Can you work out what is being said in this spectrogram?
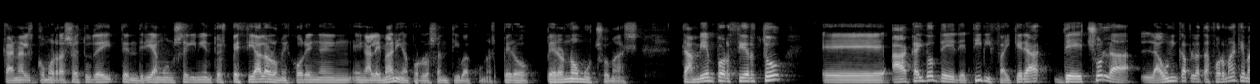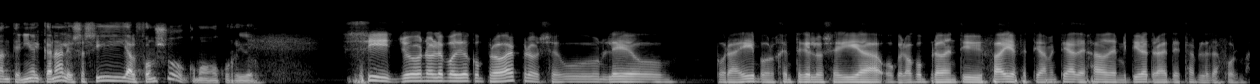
canales como Russia Today tendrían un seguimiento especial, a lo mejor en, Alemania por los antivacunas, pero, pero no mucho más. También, por cierto, eh, ha caído de, de Tibify, que era de hecho la, la, única plataforma que mantenía el canal. ¿Es así, Alfonso? ¿Cómo ha ocurrido? Sí, yo no lo he podido comprobar, pero según leo por ahí, por gente que lo seguía o que lo ha comprado en TVFi, efectivamente ha dejado de emitir a través de esta plataforma.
